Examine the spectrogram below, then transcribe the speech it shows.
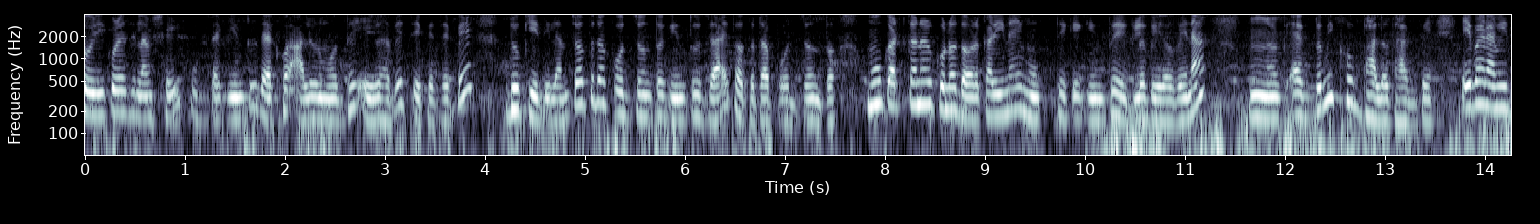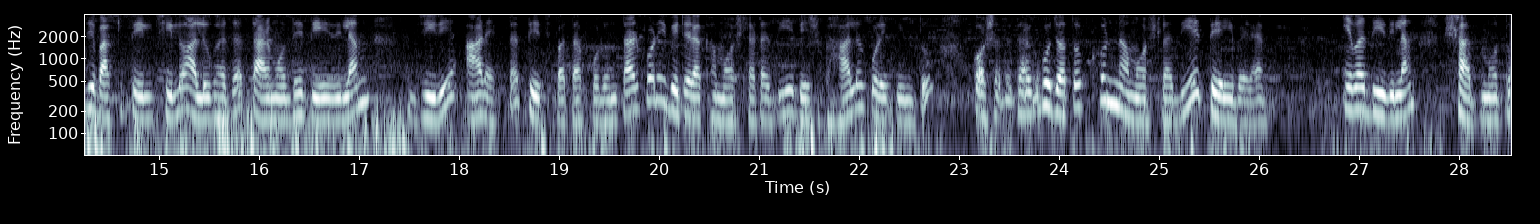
তৈরি করেছিলাম, সেই পুরটা কিন্তু দেখো আলুর মধ্যে এইভাবে চেপে চেপে ঢুকিয়ে দিলাম। যতটা পর্যন্ত কিন্তু যায় ততটা পর্যন্ত। মুখ আটকানোর কোনো দরকারই নাই, মুখ থেকে কিন্তু এগুলো বেরোবে না। একদমই খুব ভালো থাকবে। এবার আমি যে বাকি তেল ছিল আলু ভাজা, তার মধ্যে দিয়ে দিলাম জিরে আর একটা তেজপাতা ফোড়ন। তারপরে বেটে রাখা মশলাটা দিয়ে বেশ ভালো করে কিন্তু কষাতে থাকব। যতক্ষণ না মশলা দিয়ে তেল বেড়ায় এবার দিয়ে দিলাম স্বাদ মতো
